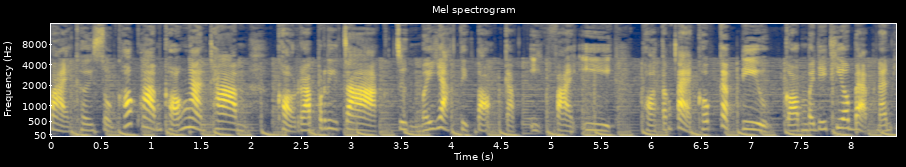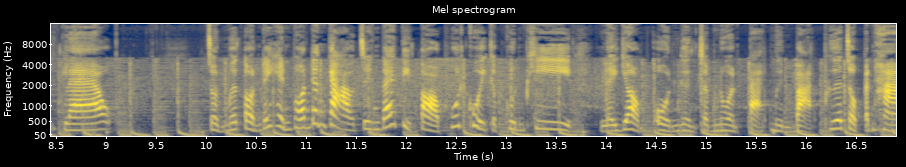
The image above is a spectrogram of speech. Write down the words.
ฝ่ายเคยส่งข้อความของงานทำขอรับบริจาคจึงไม่อยากติดต่อกับอีกฝ่ายอีกเพราะตั้งแต่คบกับดิวก็ไม่ได้เที่ยวแบบนั้นอีกแล้วจนเมื่อตนได้เห็นโพสต์ดังกล่าวจึงได้ติดต่อพูดคุยกับคุณพีและยอมโอนเงินจำนวน 80,000 บาทเพื่อจบปัญหา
